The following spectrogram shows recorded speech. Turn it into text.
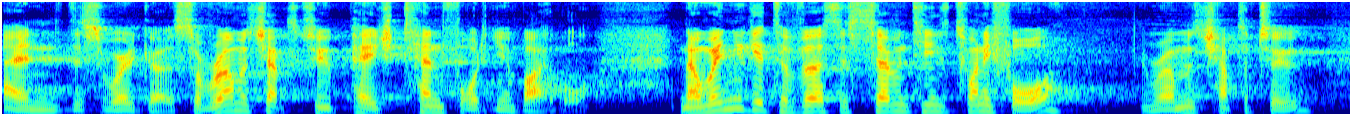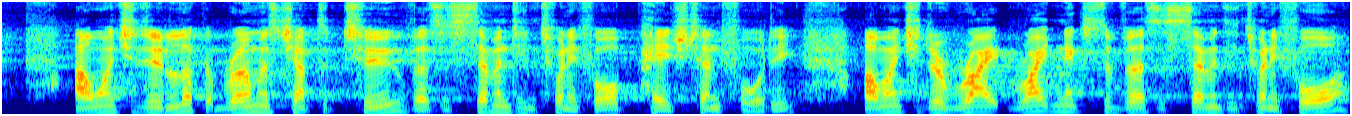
and this is where it goes. So, Romans chapter 2, page 1040 in your Bible. Now, when you get to verses 17 to 24, in Romans chapter 2. I want you to look at Romans chapter 2, verses 17 24, page 1040. I want you to write right next to verses 17 24,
